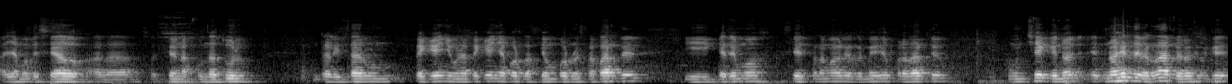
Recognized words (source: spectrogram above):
hayamos deseado a la asociación, a Fundatul, realizar un pequeño, una pequeña aportación por nuestra parte y queremos, si es tan amable, Remedios, para darte un cheque. No, eh, no es el de verdad, pero es el que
